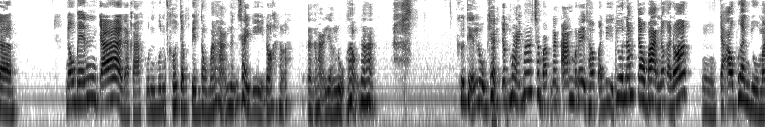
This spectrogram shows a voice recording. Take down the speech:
อ่าน้องเบนจ้านะคะ คุณบุญเขาจำเป็นต้องมาหาเงินใส่ดีเนาะเออหาเลี้ยงลูกเขานะคะคือเถียนลูกเขียนจดหมายมาฉบับนั้นอ่านบ่ได้เท่าอดีตอยู่น้ำเจ้าบ้านเนาะค่ะเนาะจะเอาเพื่อนอยู่ไหม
